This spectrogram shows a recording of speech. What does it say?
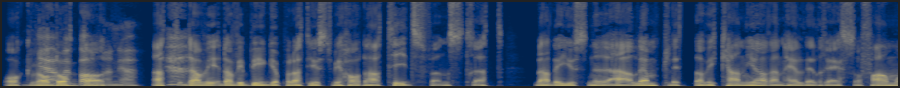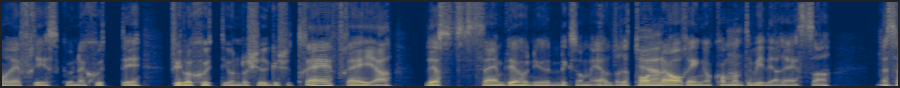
och vår ja, dotter. barnen, ja. Att där, vi, där vi bygger på att just vi har det här tidsfönstret, där det just nu är lämpligt, där vi kan göra en hel del resor. Farmor är frisk, hon är 70, fyller 70 under 2023. Freja, blir, sen blir hon ju liksom äldre tonåring och kommer Mm. inte vilja resa, etc.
